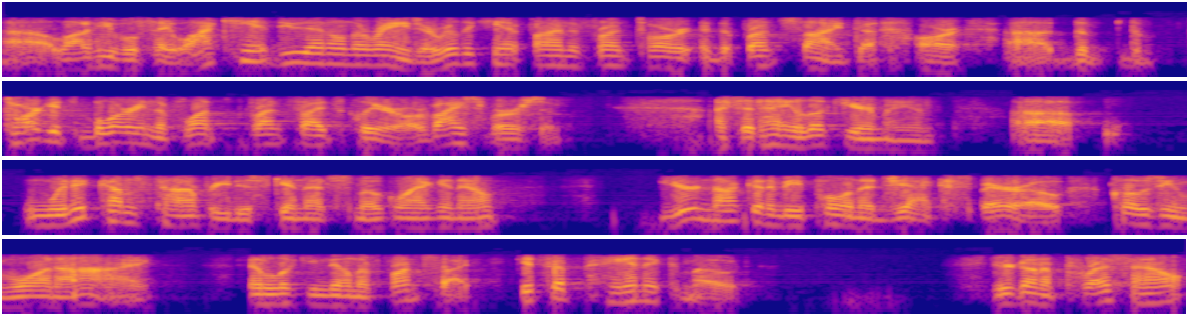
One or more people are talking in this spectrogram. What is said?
uh, a lot of people say, "Well, I can't do that on the range. I really can't find the front tar- the front sight, uh, or uh, the the target's blurring, the front front sight's clear, or vice versa." I said, "Hey, look here, man. Uh, when it comes time for you to skin that smoke wagon out, you're not going to be pulling a Jack Sparrow, closing one eye and looking down the front sight. It's a panic mode. You're going to press out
